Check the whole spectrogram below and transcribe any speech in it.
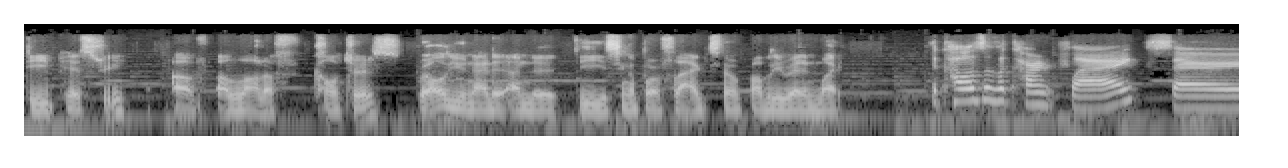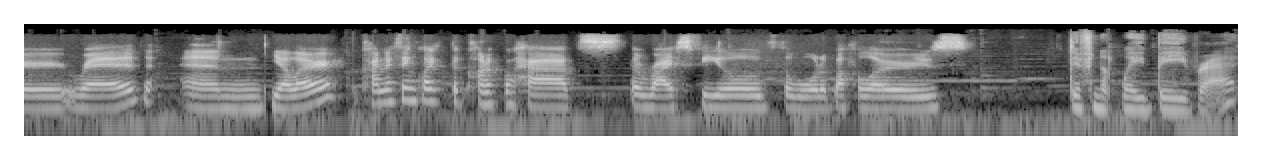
deep history of a lot of cultures. We're all united under the Singapore flag, so probably red and white. The colors of the current flag, so red and yellow. Kind of think like the conical hats, the rice fields, the water buffaloes. Definitely be red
